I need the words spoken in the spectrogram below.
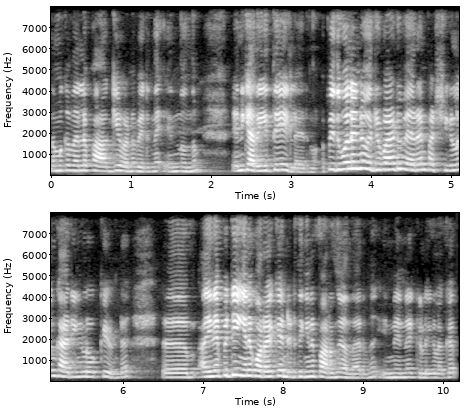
നമുക്ക് നല്ല ഭാഗ്യമാണ് വരുന്നത് എന്നൊന്നും എനിക്കറിയത്തേ ഇല്ലായിരുന്നു. അപ്പോൾ ഇതുപോലെ തന്നെ ഒരുപാട് വേറെയും പക്ഷികളും കാര്യങ്ങളും ഒക്കെ ഉണ്ട്. അതിനെപ്പറ്റി ഇങ്ങനെ കുറേയൊക്കെ എന്റെ അടുത്ത് ഇങ്ങനെ പറഞ്ഞു തന്നായിരുന്നു. ഇന്ന കിളികളൊക്കെ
